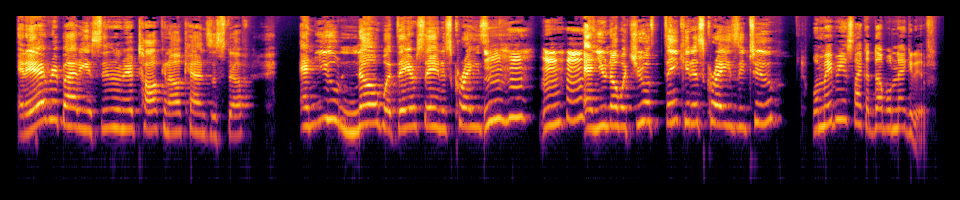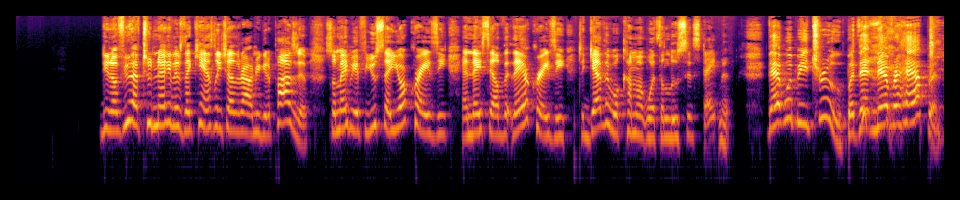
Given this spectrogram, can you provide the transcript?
and everybody is sitting there talking all kinds of stuff and you know what they are saying is crazy, mm-hmm, mm-hmm. and you know what you're thinking is crazy too. Well, maybe it's like a double negative you know, if you have two negatives, they cancel each other out and you get a positive. So maybe if you say you're crazy and they say that they're crazy, together we'll come up with a lucid statement. That would be true, but that never happened.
